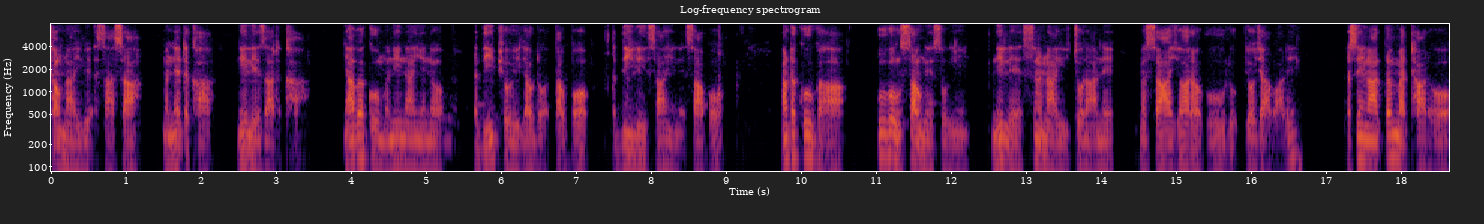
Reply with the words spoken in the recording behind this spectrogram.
6နာရီပဲအစာစားမနေ့တစ်ခါနေ့လယ်စာတစ်ခါညဘက်ကိုမနေနိုင်ရင်တော့အသီးဖြိုရလောက်တော့တောက်ပေါ့ အသီးလေးစားရင်လည်းစားပေါ့နောက်တစ်ခုကဥပုံစောင့်နေဆိုရင်နေ့လယ်12နာရီကျော်တာနဲ့မစားရတော့ဘူးလို့ပြောကြပါတယ်အစင်လာသတ်မှတ်ထားတော့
